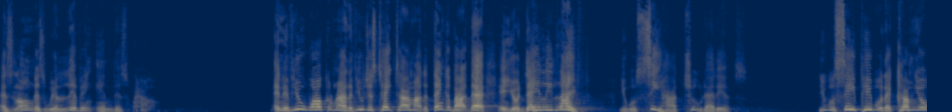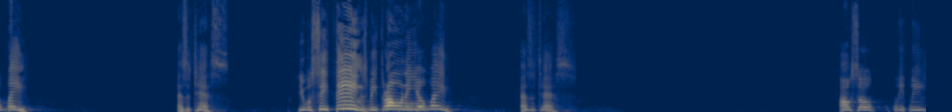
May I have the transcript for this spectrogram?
as long as we're living in this world. And if you walk around, if you just take time out to think about that in your daily life, you will see how true that is. You will see people that come your way as a test. You will see things be thrown in your way as a test. Also, we, we,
